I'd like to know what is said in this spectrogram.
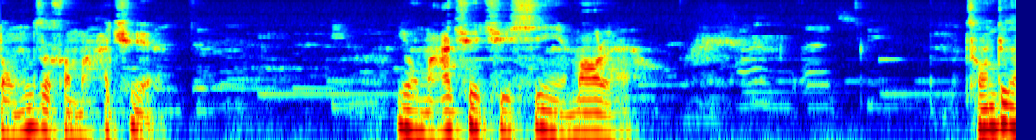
笼子和麻雀。”用麻雀去吸引猫来。从这个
